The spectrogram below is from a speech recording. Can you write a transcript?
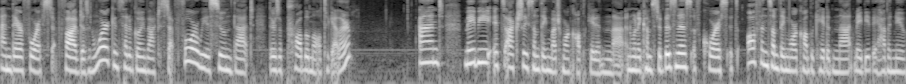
and therefore, if step five doesn't work, instead of going back to step four, we assume that there's a problem altogether. And maybe it's actually something much more complicated than that. And when it comes to business, of course, it's often something more complicated than that. Maybe they have a new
